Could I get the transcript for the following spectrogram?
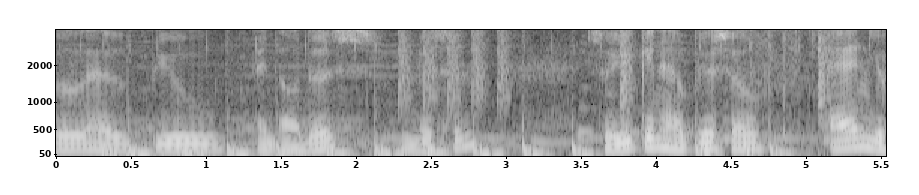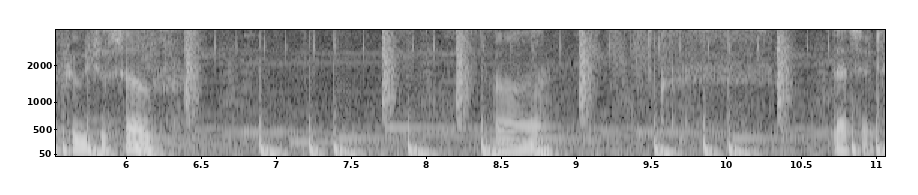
will help you and others listen, so you can help yourself and your future self. Uh, that's it.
